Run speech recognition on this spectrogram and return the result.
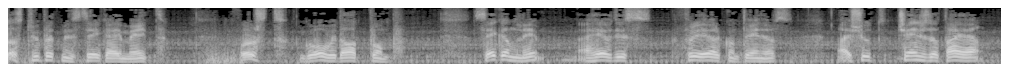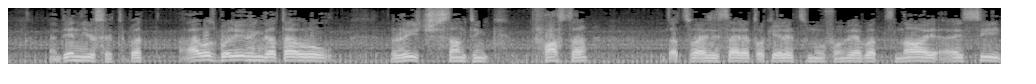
What a stupid mistake I made. First, go without pump. Secondly, I have these free air containers. I should change the tire and then use it. But I was believing that I will reach something faster. That's why I decided, okay, let's move from there. But now I, I see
